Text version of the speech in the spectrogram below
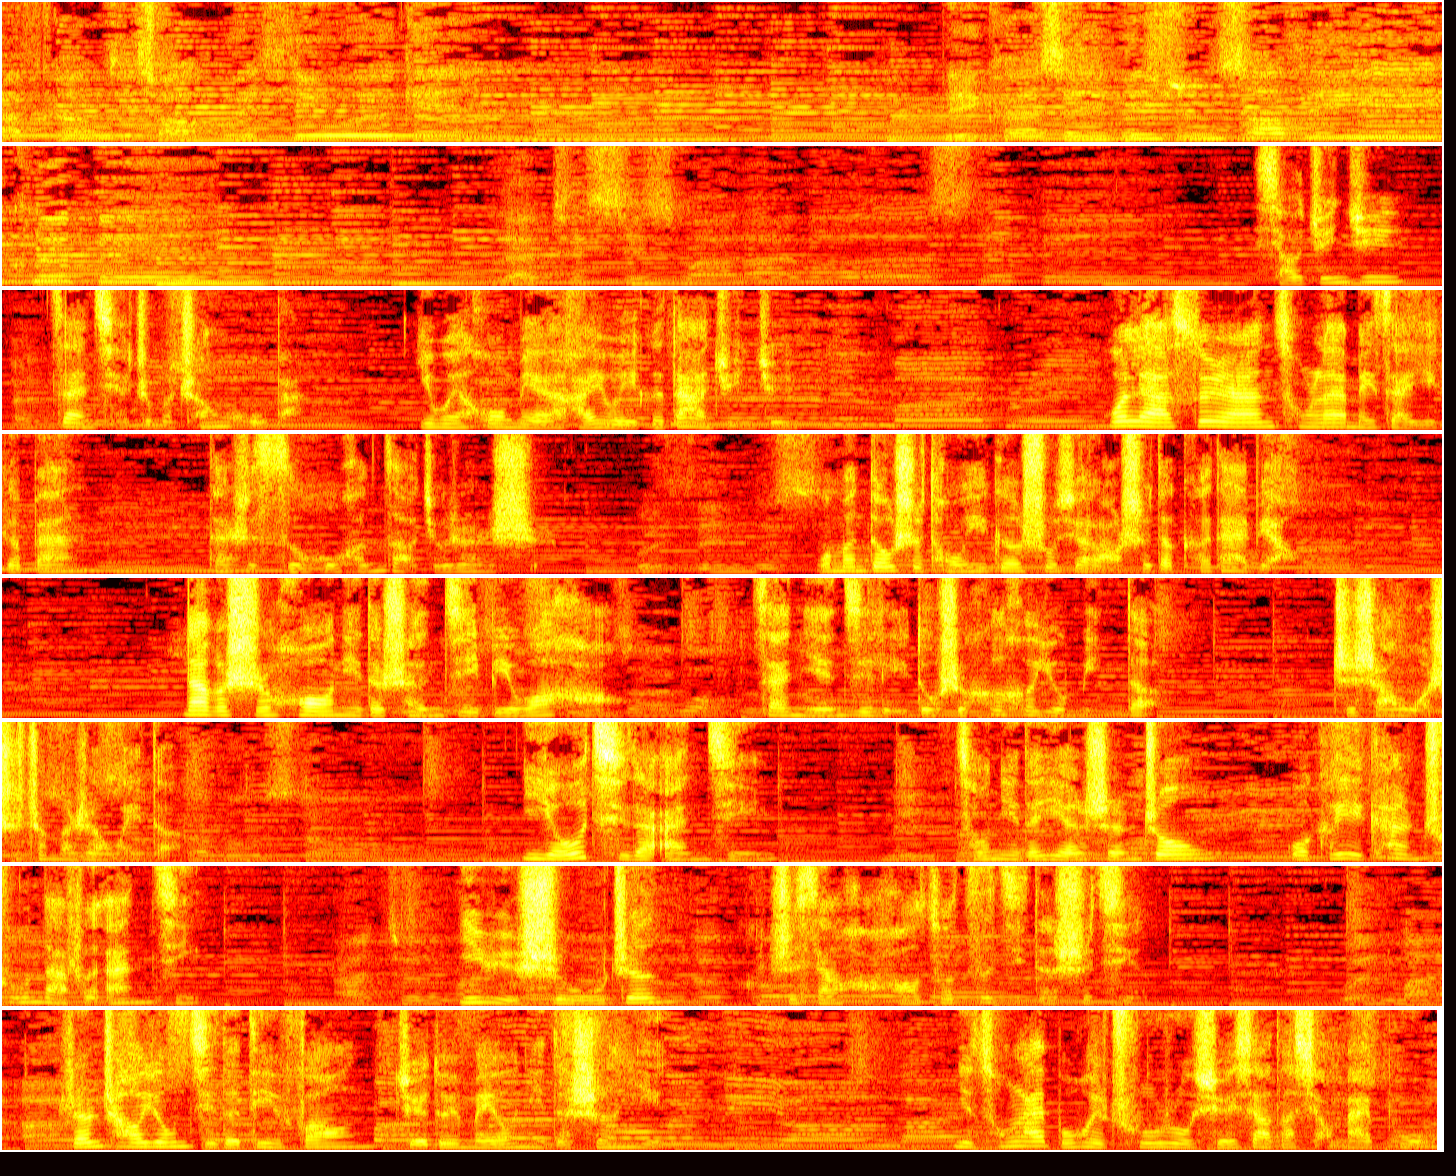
I've come to talk with you again. Because a vision softly creeping left his seeds while I was sleeping. 小君君，暂且这么称呼吧，因为后面还有一个大君君。我俩虽然从来没在一个班，但是似乎很早就认识。我们都是同一个数学老师的课代表。那个时候你的成绩比我好，在年级里都是赫赫有名的，至少我是这么认为的。你尤其的安静，从你的眼神中，我可以看出那份安静。你与世无争，只想好好做自己的事情。人潮拥挤的地方，绝对没有你的身影。你从来不会出入学校的小卖部，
